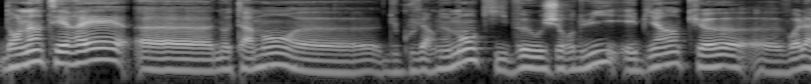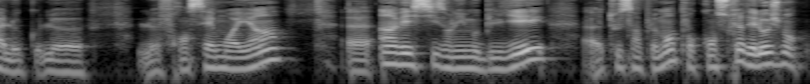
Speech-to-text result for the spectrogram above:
dans l'intérêt euh, notamment euh, du gouvernement qui veut aujourd'hui eh bien que euh, voilà le, le, français moyen investisse dans l'immobilier tout simplement pour construire des logements.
